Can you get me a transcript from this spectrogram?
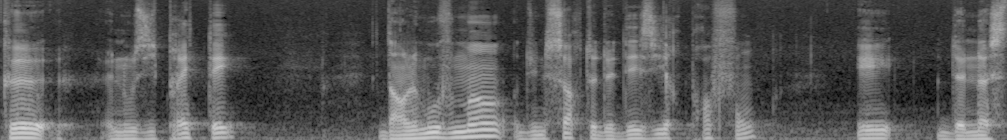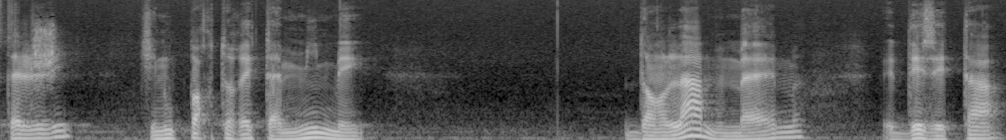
que nous y prêter dans le mouvement d'une sorte de désir profond et de nostalgie qui nous porterait à mimer dans l'âme même des états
